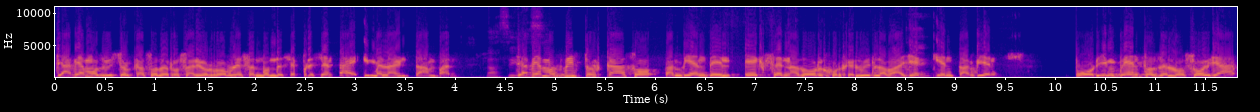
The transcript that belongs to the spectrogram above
ya habíamos visto el caso de Rosario Robles en donde se presenta y me la entamban. ya habíamos visto el caso también del ex senador Jorge Luis Lavalle, quien también por inventos de Lozoya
